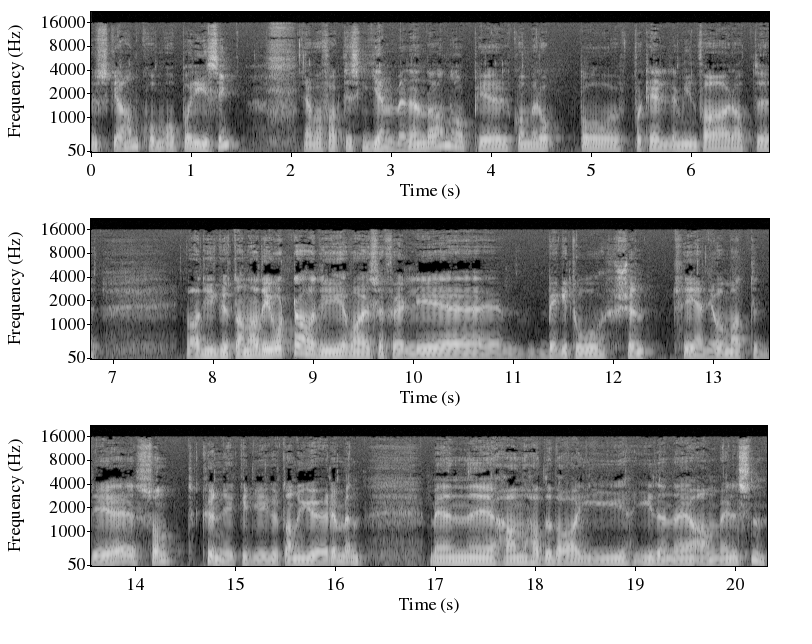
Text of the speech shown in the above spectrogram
husker jeg han kom opp på Rising. Jeg var faktisk hjemme den dagen, og Per kommer opp og forteller min far at uh, hva de guttene hadde gjort. da, og De var jo selvfølgelig uh, begge to skjønt enige om at det sånt kunne ikke de guttene gjøre. Men, men han hadde da i, i denne anmeldelsen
